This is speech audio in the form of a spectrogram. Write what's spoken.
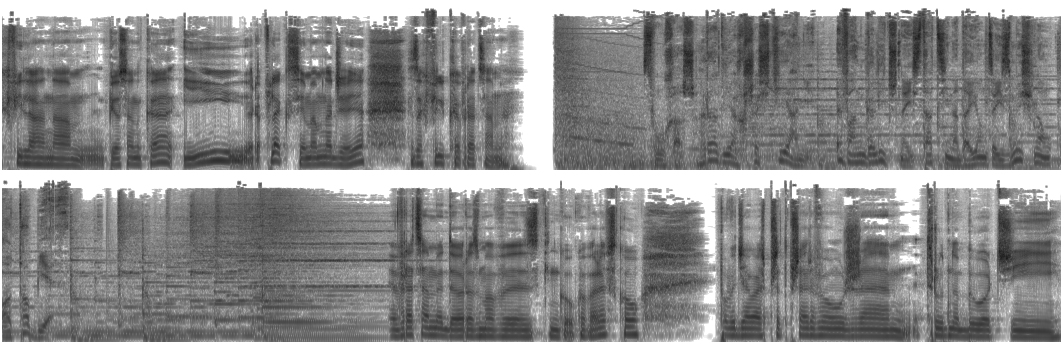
chwila na piosenkę i refleksję, mam nadzieję. Za chwilkę wracamy. Słuchasz Radia Chrześcijani, ewangelicznej stacji nadającej z myślą o Tobie. Wracamy do rozmowy z Kingą Kowalewską. Powiedziałaś przed przerwą, że trudno było ci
